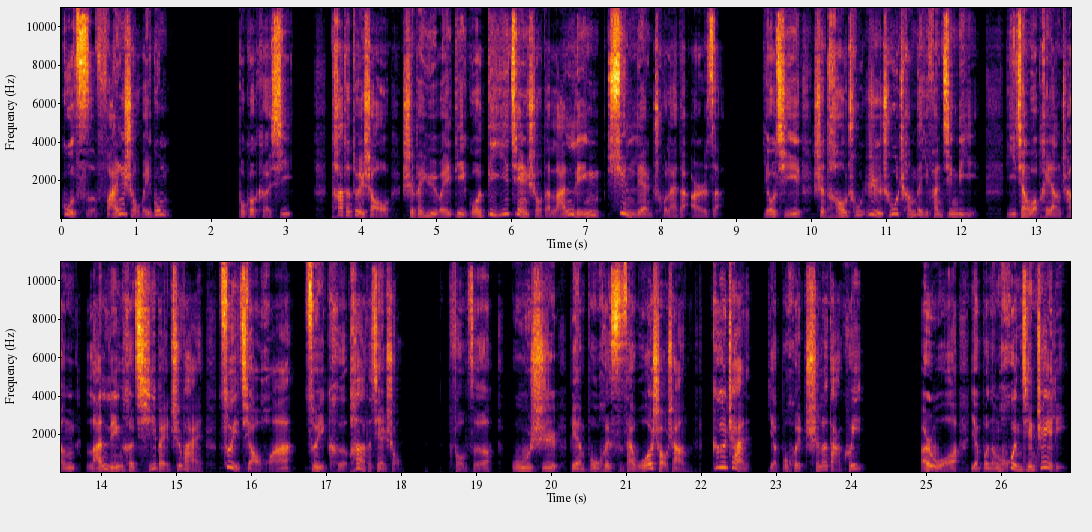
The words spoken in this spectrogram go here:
故此反手为攻。不过可惜，他的对手是被誉为帝国第一剑手的兰陵训练出来的儿子。尤其是逃出日出城的一番经历，已将我培养成兰陵和齐北之外最狡猾、最可怕的剑手。否则，巫师便不会死在我手上，歌战也不会吃了大亏，而我也不能混进这里，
